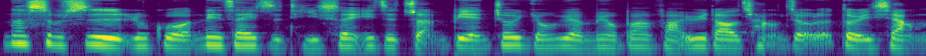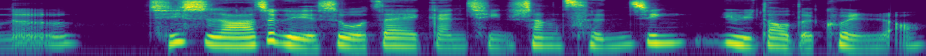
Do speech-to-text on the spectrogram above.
那是不是如果内在一直提升、一直转变，就永远没有办法遇到长久的对象呢？其实啊，这个也是我在感情上曾经遇到的困扰。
